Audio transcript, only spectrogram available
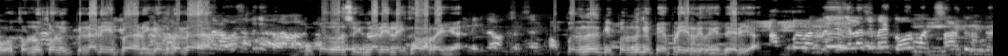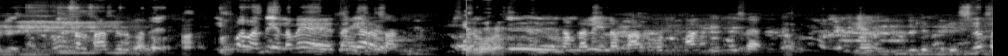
ஓ தொண்ணூத்தொன்னுக்கு பின்னாடி இப்ப நீங்க கிட்டத்தட்ட. முப்பது வருஷத்துக்கு முன்னாடி இன்னைக்கு தான் வர்றீங்க. அப்ப இருந்ததுக்கு இப்ப இருந்ததுக்கு இப்ப எப்படி இருக்குதுங்க இந்த ஏரியா அப்ப வந்து எல்லாத்தையுமே கவர்மெண்ட் சார்ந்து இருந்தது. டூரிசம் சார்ந்து இருந்தது. இப்ப வந்து எல்லாமே தனியார சார்ந்து நம்மளால எல்லாம் பார்க்க முடியுமான்னு தெரியல. பிசினஸ்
